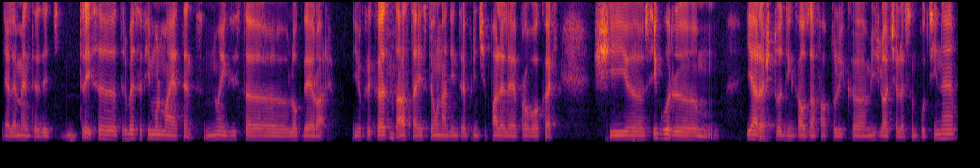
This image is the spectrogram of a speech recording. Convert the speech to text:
elemente. Deci trebuie să, trebuie să fii mult mai atent. Nu există loc de eroare. Eu cred că asta, asta este una dintre principalele provocări. Și, uh, sigur, uh, iarăși, tot din cauza faptului că mijloacele sunt puține,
